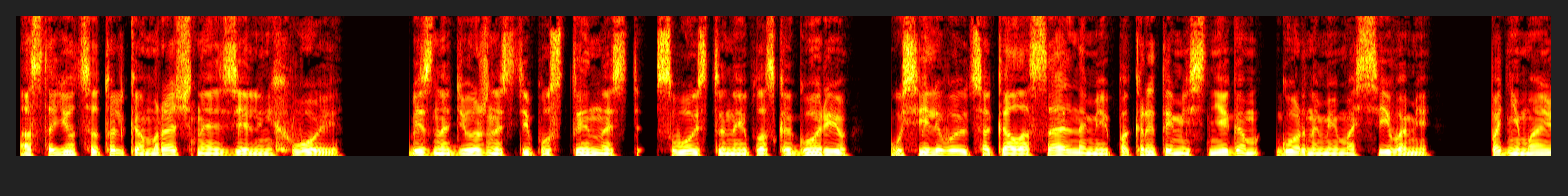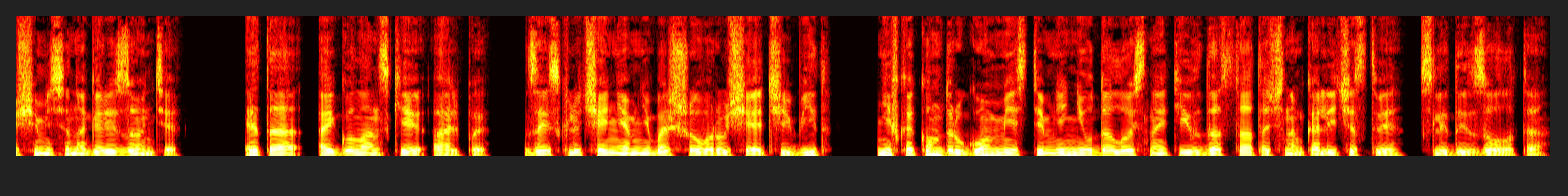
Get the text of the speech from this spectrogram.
Остается только мрачная зелень хвои. Безнадежность и пустынность, свойственные плоскогорью, усиливаются колоссальными, покрытыми снегом горными массивами, поднимающимися на горизонте. Это Айгуланские Альпы. За исключением небольшого ручья Чибит, ни в каком другом месте мне не удалось найти в достаточном количестве следы золота.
